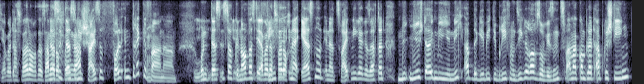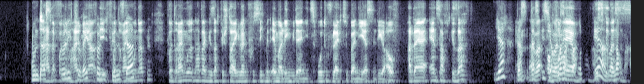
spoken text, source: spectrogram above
Ja, aber das war doch, das haben dass wir sie, doch vorhin dass sie die gehabt. Scheiße voll in den Dreck gefahren haben. Und das ist doch genau, was der Ja, aber das Finke war doch- in der ersten und in der zweiten Liga gesagt hat. Mit mir steigen wir hier nicht ab, da gebe ich die Briefe und Siegel drauf. So, wir sind zweimal komplett abgestiegen. Und das vor völlig zu Recht, Jahr- völlig nee, vor drei finster. Monaten, vor drei Monaten hat er gesagt, wir steigen langfristig mit Emmerling wieder in die zweite, vielleicht sogar in die erste Liga auf. Hat er ja ernsthaft gesagt. Ja, das, Ja, das aber- ist ja noch- er wusste, ja, aber das noch, ist-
